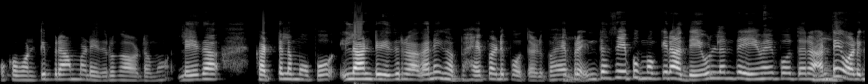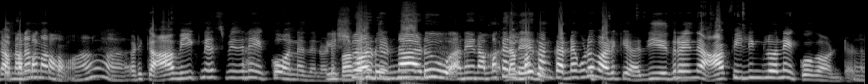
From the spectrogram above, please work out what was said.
ఒక ఒంటి బ్రాహ్మడు ఎదురు కావటము లేదా కట్టెల మోపో ఇలాంటివి ఎదురు రాగానే ఇక భయపడిపోతాడు. భయపడ ఇంతసేపు మొక్కిన ఆ దేవుళ్ళంతా ఏమైపోతారు? అంటే వాడికి అపనమ్మకం. వాడికి ఆ వీక్నెస్ మీదనే ఎక్కువ ఉన్నది ఉన్నాడు అనే నమ్మకం కన్నా కూడా వాడికి అది ఎదురైంది ఆ ఫీలింగ్లోనే ఎక్కువగా ఉంటాడు.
